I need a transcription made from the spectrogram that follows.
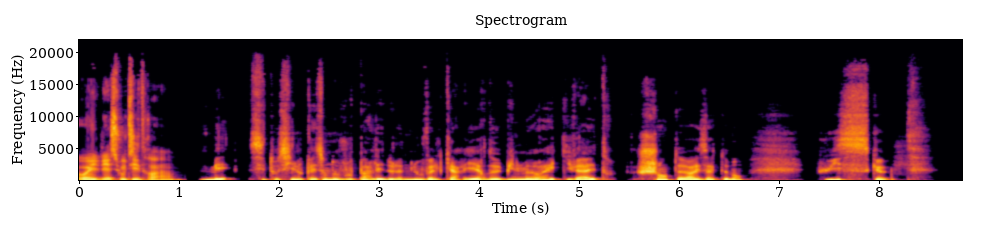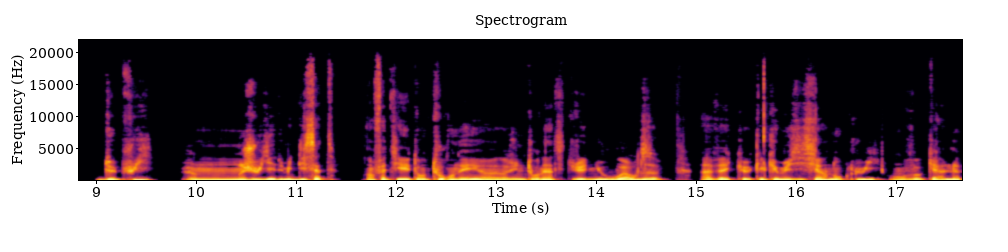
ouais, les sous-titres. hein. Mais c'est aussi l'occasion de vous parler de la nouvelle carrière de Bill Murray qui va être chanteur exactement. Puisque depuis hum, juillet 2017, en fait, il est en tournée, euh, dans une tournée intitulée New Worlds, avec euh, quelques musiciens, donc lui en vocal,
